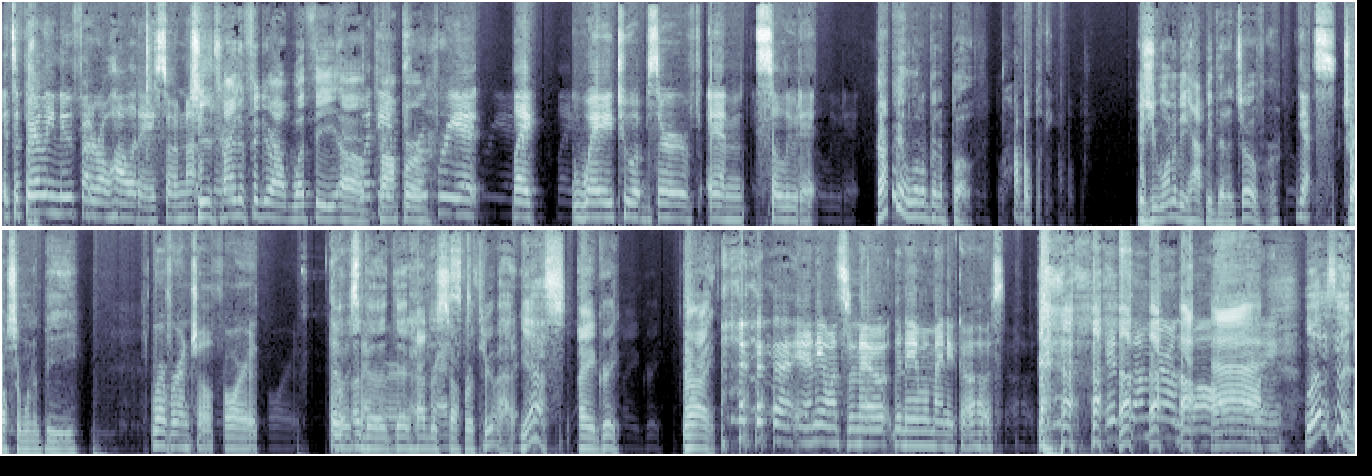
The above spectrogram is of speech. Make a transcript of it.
it's a fairly new federal holiday, so I'm not so you're sure trying to figure out what the uh, what the proper, appropriate like way to observe and salute it. probably a little bit of both, Probably because you want to be happy that it's over, yes, but you also want to be reverential for those uh, that, the, that had to suffer through that. it. Yes, I agree. All right. Annie wants to know the name of my new co-host. it's somewhere on the wall. I. Listen,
